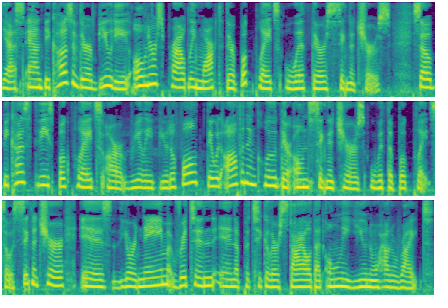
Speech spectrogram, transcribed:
Yes, and because of their beauty, owners proudly marked their book plates with their signatures. So, because these book plates are really beautiful, they would often include their own signatures with the book plate. So, a signature is your name written in a particular style that only you know how to write.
